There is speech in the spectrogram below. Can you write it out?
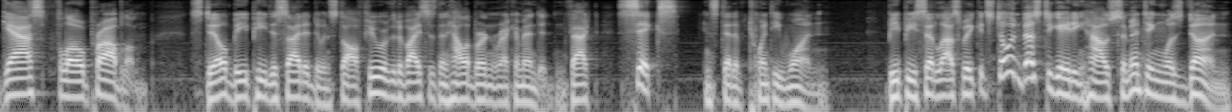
gas flow problem. Still, BP decided to install fewer of the devices than Halliburton recommended. In fact, six instead of 21. BP said last week it's still investigating how cementing was done.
